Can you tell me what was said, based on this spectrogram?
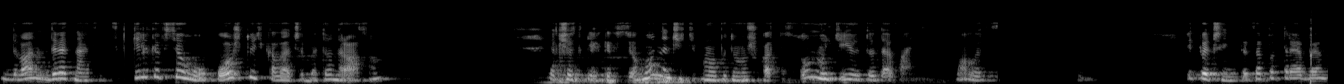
19. Скільки всього коштують калач і бетон разом? Якщо скільки всього, значить ми будемо шукати суму дію додавання. Молодці. Відпочиньте за потреби.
